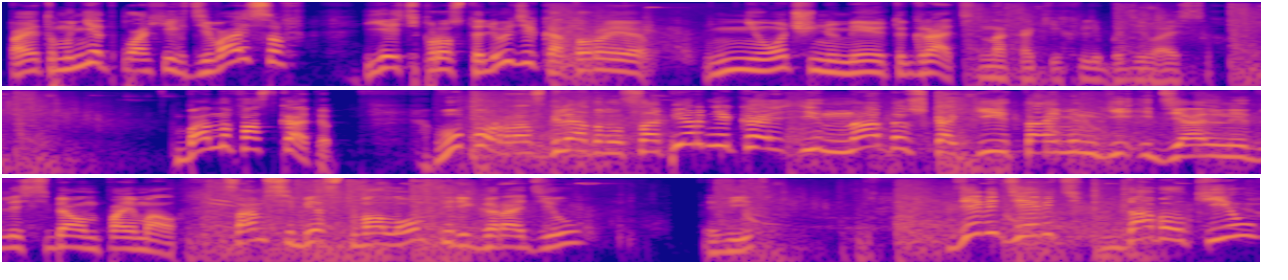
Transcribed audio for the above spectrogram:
Поэтому нет плохих девайсов, есть просто люди, которые не очень умеют играть на каких-либо девайсах. Бан на fastcup е. В упор разглядывал соперника, и надо ж, какие тайминги идеальные для себя он поймал. Сам себе стволом перегородил вид. 9-9, double kill.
